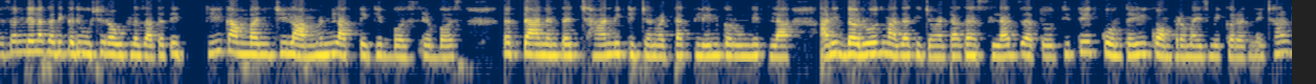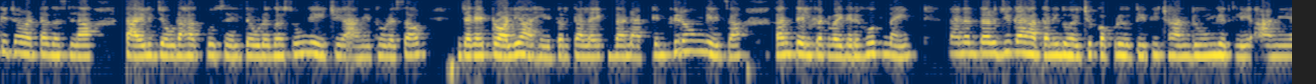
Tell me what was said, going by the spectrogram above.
तर संडेला कधी-कधी उशिरा उठलं जातं. ते इतकी कामांची लांबण लागते की बस रे बस. तर त्यानंतर छान मी किचनवट्टा क्लीन करून घेतला आणि दररोज माझा किचनवट्टा घासलाच जातो. तिथे कोणतंही कॉम्प्रोमाइज मी करत नाही. छान किचनवट्टा घासला, टाईल जेवढा हात पुसेल तेवढं घासून घ्यायची आणि थोडंसं ज्या काही ट्रॉली आहे, तर त्याला एकदा नॅपकिन फिरवून घ्यायचा, कारण तेलकट वगैरे होत नाही. त्यानंतर जी काही हाताने धुवायची कपडे होती, ती छान धुवून घेतली आणि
